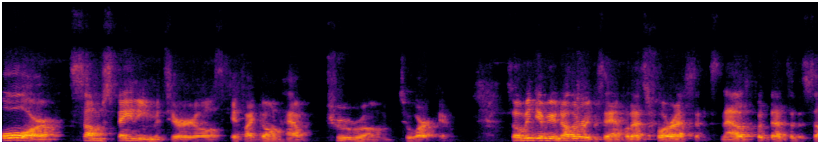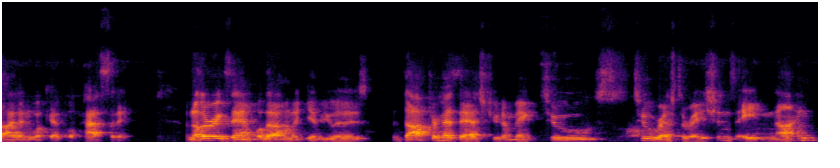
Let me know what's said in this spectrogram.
or some staining materials if I don't have true room to work in. So let me give you another example. That's fluorescence. Now let's put that to the side and look at opacity. Another example that I'm going to give you is the doctor has asked you to make two, two restorations, eight and nine,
